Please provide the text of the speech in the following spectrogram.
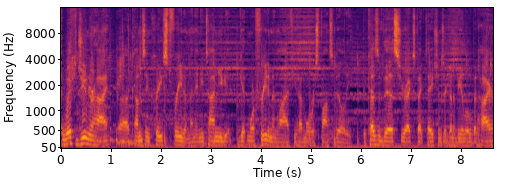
With junior high uh, comes increased freedom, and anytime you get, get more freedom in life, you have more responsibility. Because of this, your expectations are going to be a little bit higher.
